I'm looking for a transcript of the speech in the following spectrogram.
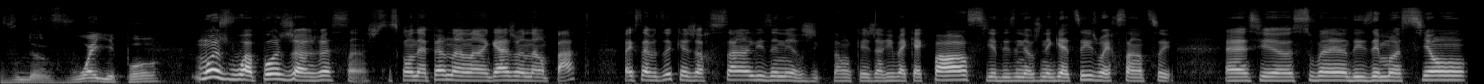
Vous ne voyez pas? Moi, je vois pas, je ressens. C'est ce qu'on appelle dans le langage un empathe. Fait que ça veut dire que je ressens les énergies. Donc, euh, j'arrive à quelque part, s'il y a des énergies négatives, je vais y ressentir. Euh, s'il y a souvent des émotions,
